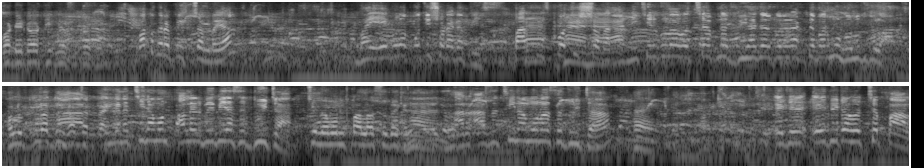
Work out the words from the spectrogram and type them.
বডিটাও ঠিক আছে দেখুন। কত করে পিস চান ভাইয়া? ভাই এগুলো পঁচিশশো টাকা পিস Per piece 2500 টাকা। আর নিচেরগুলো হচ্ছে আপনার দুই হাজার করে রাখতে পারব হলুদগুলা। হলুদগুলা দুই হাজার টাকা। এখানে চিনামন পালের বেবি আছে দুইটা। চিনামন পাল আছে দেখেন। হ্যাঁ আর আছে চিনামন আছে দুইটা। হ্যাঁ। এই যে এই দুইটা হচ্ছে পাল।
